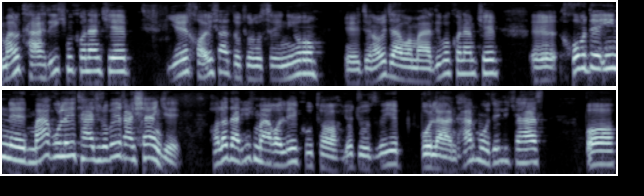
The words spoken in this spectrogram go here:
منو تحریک می‌کنن که یه خواهش از دکتر حسینی و جناب جوانمردی بکنم که خود این مقوله تجربه قشنگه. حالا در یک مقاله کوتاه یا جزوه بلند هر مدلی که هست با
